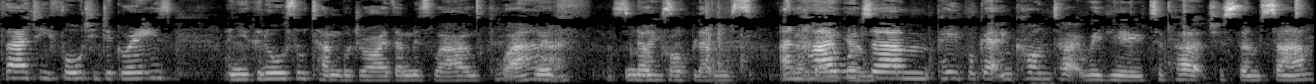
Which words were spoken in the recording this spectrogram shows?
30, 40 degrees, and you can also tumble dry them as well. Wow. With That's no amazing. problems. And so how would um, people get in contact with you to purchase them, Sam?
